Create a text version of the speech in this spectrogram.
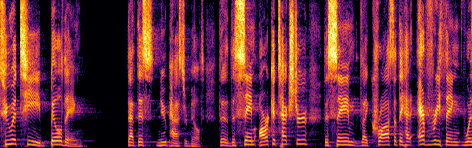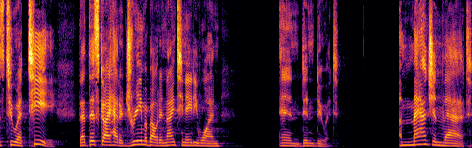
to a T building that this new pastor built. The, the same architecture, the same like cross that they had, everything was to a T that this guy had a dream about in 1981 and didn't do it. Imagine that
